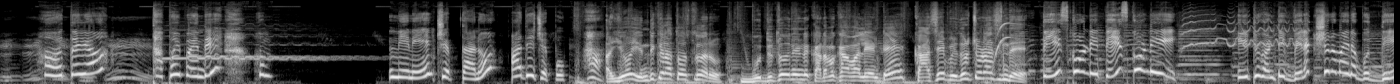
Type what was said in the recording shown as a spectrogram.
అత్తయ్య తప్పైపోయింది. నేనేం చెప్తానో అదే చెప్పు. అయ్యో ఎందుకు ఇలా తోస్తున్నారు? బుద్ధితో నేను కడవ కావాలి అంటే కాసేపు ఎదురు చూడాల్సిందే. తీసుకోండి తీసుకోండి. ఇటువంటి విలక్షణమైన బుద్ధి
